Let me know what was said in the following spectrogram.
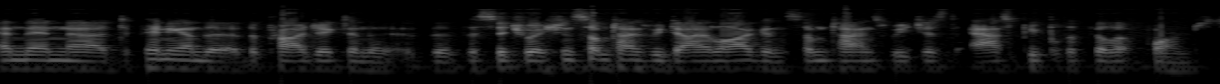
and then uh, depending on the, the project and the, the, the situation, sometimes we dialogue and sometimes we just ask people to fill out forms.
